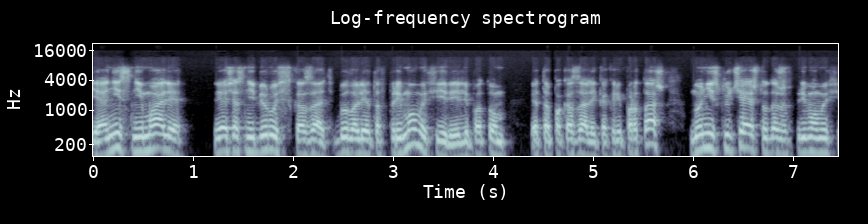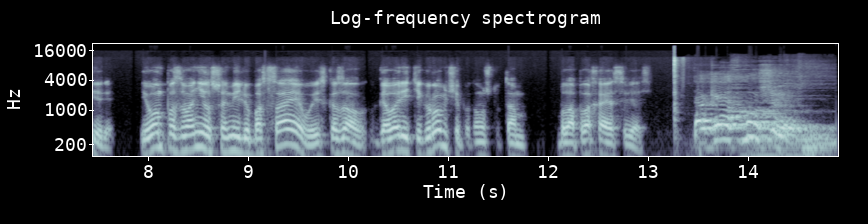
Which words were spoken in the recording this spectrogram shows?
И они снимали, я сейчас не берусь сказать, было ли это в прямом эфире или потом это показали как репортаж, но не исключаю, что даже в прямом эфире. И он позвонил Шамилю Басаеву и сказал, говорите громче, потому что там была плохая связь. Так я слушаю.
